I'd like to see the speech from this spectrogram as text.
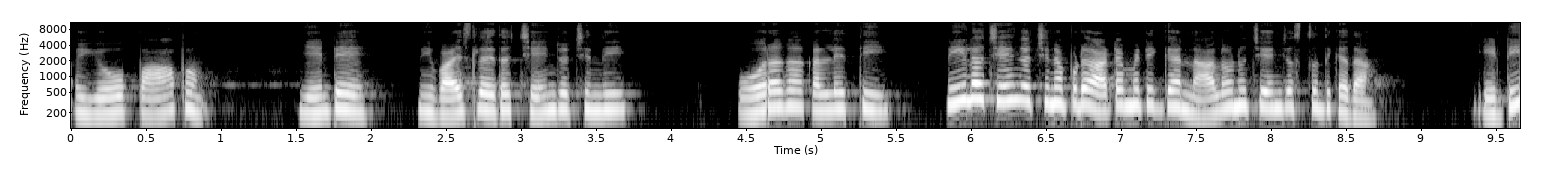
అయ్యో పాపం. ఏంటే నీ వాయిస్లో ఏదో చేంజ్ వచ్చింది? ఓరగా కళ్ళెత్తి నీలో చేంజ్ వచ్చినప్పుడు ఆటోమేటిక్గా నాలోనూ చేంజ్ వస్తుంది కదా. ఏంటి?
